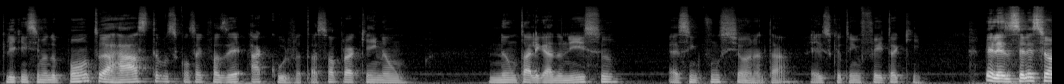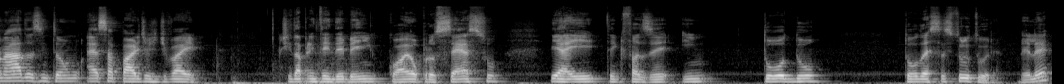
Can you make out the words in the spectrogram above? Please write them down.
clica em cima do ponto, arrasta, você consegue fazer a curva, tá? Só para quem não não tá ligado nisso, é assim que funciona, tá? É isso que eu tenho feito aqui. Beleza, selecionadas, então essa parte a gente vai. Acho que dá para entender bem qual é o processo. E aí tem que fazer em todo toda essa estrutura, beleza?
